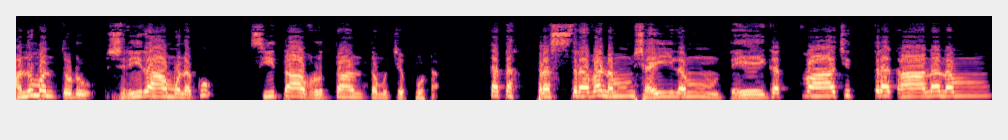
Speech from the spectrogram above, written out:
హనుమంతుడు శ్రీరామునకు సీతా వృత్తాంతము చెప్పుట. తత ప్రస్రవణం శైలం తే గత్వా చిత్రకాననం.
